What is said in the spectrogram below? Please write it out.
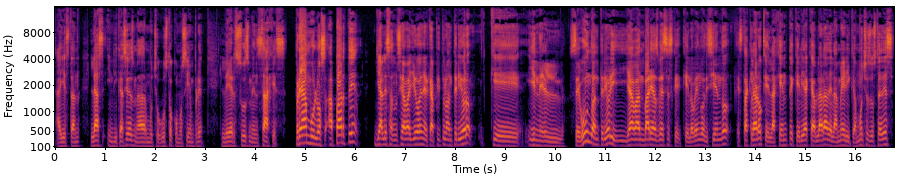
ahí están las indicaciones. Me va a dar mucho gusto, como siempre, leer sus mensajes. Preámbulos aparte, ya les anunciaba yo en el capítulo anterior que, y en el segundo anterior, y ya van varias veces que, que lo vengo diciendo, está claro que la gente quería que hablara de la América. Muchos de ustedes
